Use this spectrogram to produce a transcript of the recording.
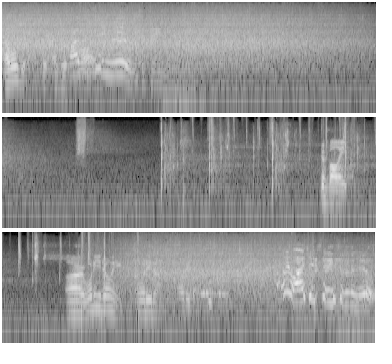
How was it? Was it Why right? didn't he move? Good volley. Oh, what are you doing? Oh, what are you doing? What are you doing? Wait, why he keeps hitting to the middle?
